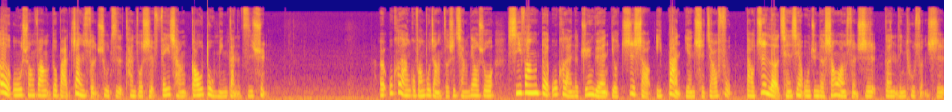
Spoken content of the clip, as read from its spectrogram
俄乌双方都把战损数字看作是非常高度敏感的资讯。而乌克兰国防部长则是强调说，西方对乌克兰的军援有至少一半延迟交付，导致了前线乌军的伤亡损失跟领土损失。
